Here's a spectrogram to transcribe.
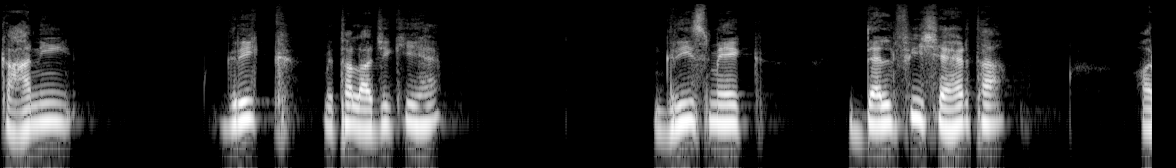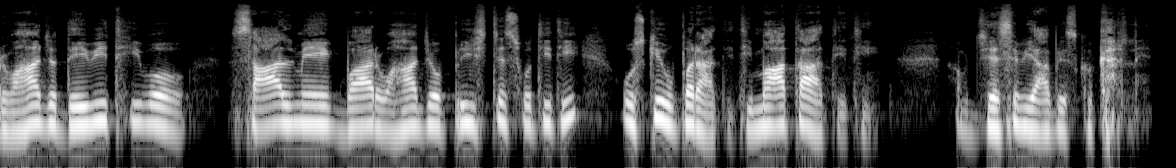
कहानी ग्रीक मिथोलॉजी की है। ग्रीस में एक डेल्फी शहर था और वहाँ जो देवी थी वो साल में एक बार वहाँ जो प्रीस्टेस होती थी, उसके ऊपर आती थी, माता आती थी। अब जैसे भी आप इसको कर लें।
